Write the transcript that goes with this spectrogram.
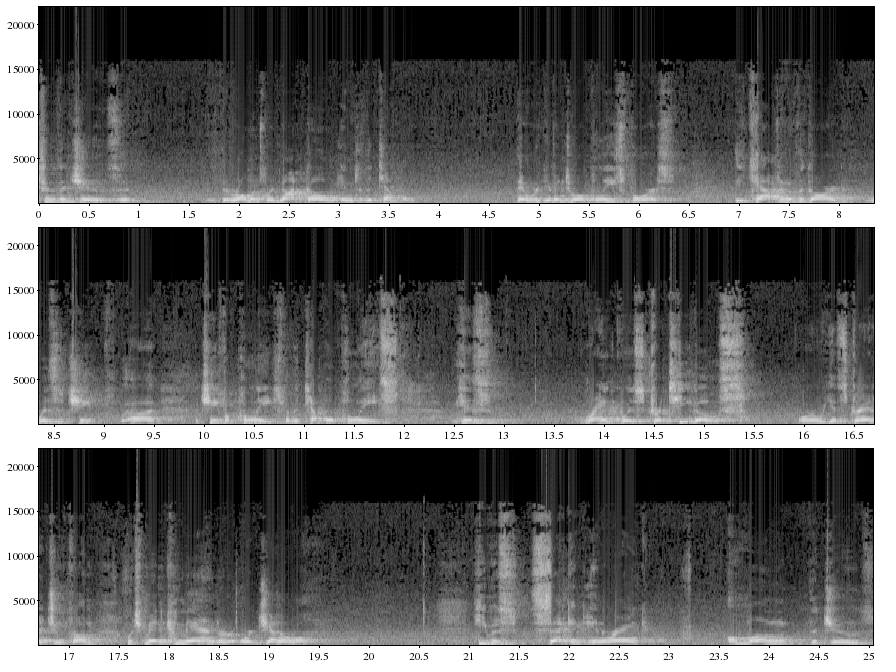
to the Jews. the Romans would not go into the temple. They were given to a police force. The captain of the guard was the chief, uh, chief of police for the temple police. His rank was strategos, or we get strategy from, which meant commander or general. He was second in rank among the Jews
